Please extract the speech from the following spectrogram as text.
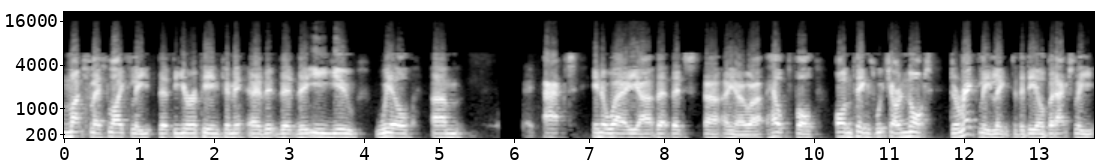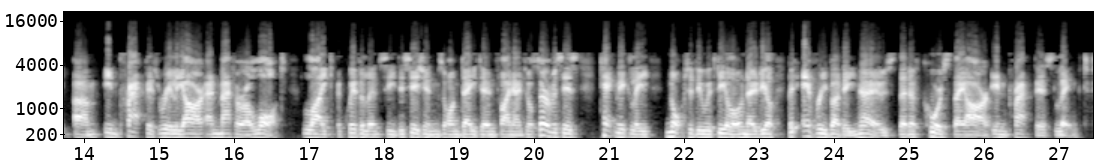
much less likely that the European commi- uh, the, the, the, EU will um, act in a way uh, that, that's uh, you know uh, helpful on things which are not directly linked to the deal, but actually um, in practice really are and matter a lot like equivalency decisions on data and financial services, technically not to do with deal or no deal, but everybody knows that of course they are in practice linked.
